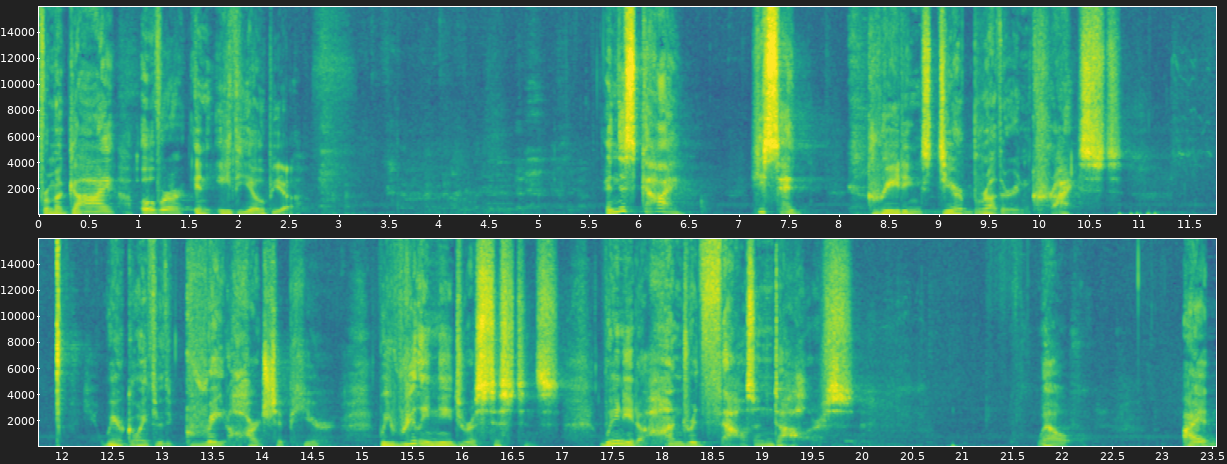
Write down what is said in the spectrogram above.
from a guy over in Ethiopia. And this guy, he said, Greetings, dear brother in Christ. We are going through the great hardship here. We really need your assistance. We need a $100,000. Well, I had,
